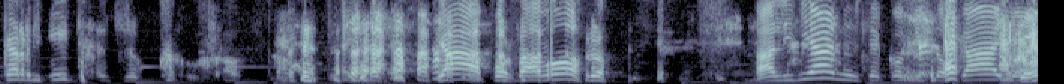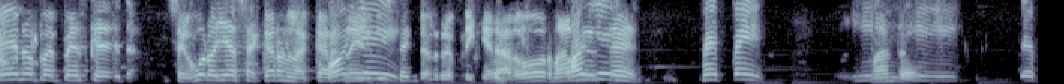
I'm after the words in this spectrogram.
carnita en su jugo. Ya, por favor. Aliviánense con mi tocayo. Bueno, Pepe, es que seguro ya sacaron la carne Oye. del bistec del refrigerador. Oye, usted. Pepe, y, y de,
